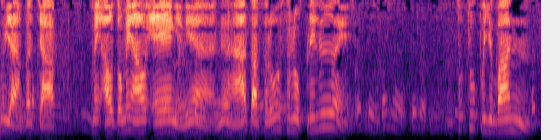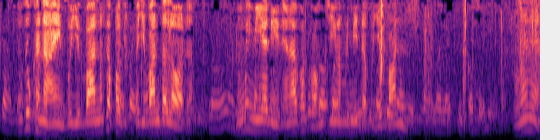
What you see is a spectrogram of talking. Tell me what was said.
ทุกอย่างก็จาก ไม่เอาตัวไม่เอาเองอย่างเนี้ยเนื้อหาตัดสรุปสรุปเรื่อย Các tỷ giác ngộ kết luận đi. ๆทุกๆปัจจุบัน ทุกๆขณะแห่งปัจจุบันมันก็ปัจจุบันตลอดอะมันไม่มีอดีตอนาคตของจริงแล้วมันมีแต่ปัจจุบันถูกไหมเนี่ย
